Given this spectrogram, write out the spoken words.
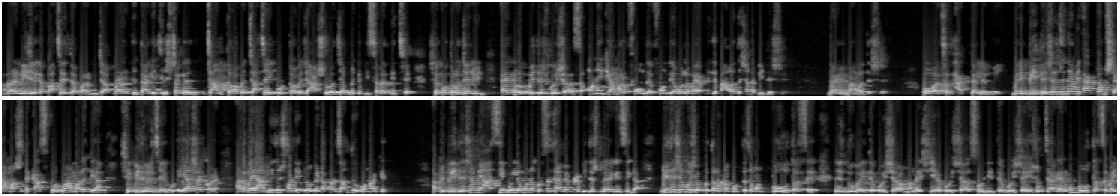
আপনারা নিজেকে বাঁচাইতে পারেন, যে আপনারা কিন্তু আগে জিনিসটাকে জানতে হবে, যাচাই করতে হবে যে আসলে যে আপনাকে ভিসাটা দিচ্ছে, সে কতটা জেনুইন এক লোক বিদেশ বসে আছে, অনেকে আমার ফোন দেয়, ফোন দিয়ে বলে, ভাই, আপনি কি বাংলাদেশে না বিদেশে? ভাই, আমি বাংলাদেশে। ও আচ্ছা থাকতে ভাই। মানে বিদেশে যদি আমি থাকতাম, সে আমার সাথে কাজ করব, আমার দিয়া সে বিদেশ যাইবো। এই আশা করে। আর ভাই, আমি যে সঠিক লোক, এটা আপনার জানতে হব নাকি আপনি বিদেশে আমি আসি বলে মনে করছেন যে আমি আপনার বিদেশ লয়ে গেছি গা। বিদেশে বসে প্রতারণা করতেছে, এমন বহুত আছে যে দুবাইতে বৈশা মালয়েশিয়া বৈশা সৌদিতে বৈশা এইসব জায়গায় এরকম বহুত আছে ভাই।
